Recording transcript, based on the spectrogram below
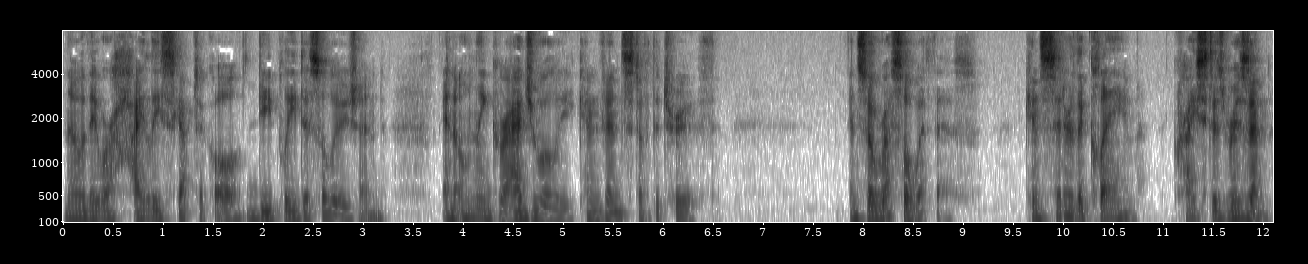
No, they were highly skeptical, deeply disillusioned, and only gradually convinced of the truth. And so wrestle with this. Consider the claim Christ is risen.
